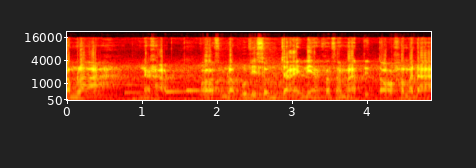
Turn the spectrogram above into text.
ตำรานะครับ ก็สำหรับผู้ที่สนใจเนี่ยก็สามารถติดต่อเข้ามาได้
